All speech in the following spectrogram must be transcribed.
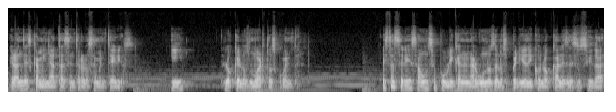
Grandes Caminatas entre los Cementerios y Lo que los muertos cuentan. Estas series aún se publican en algunos de los periódicos locales de su ciudad.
